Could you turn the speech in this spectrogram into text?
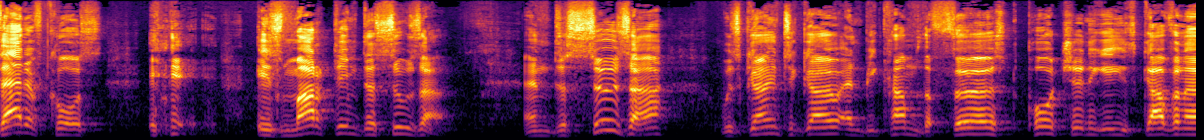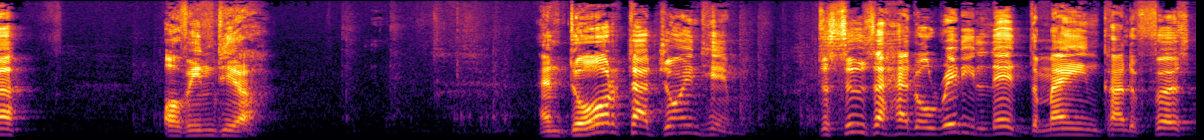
That, of course, is Martim de Souza. And de Souza was going to go and become the first Portuguese governor of India. And D'Orta joined him. De Souza had already led the main kind of first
